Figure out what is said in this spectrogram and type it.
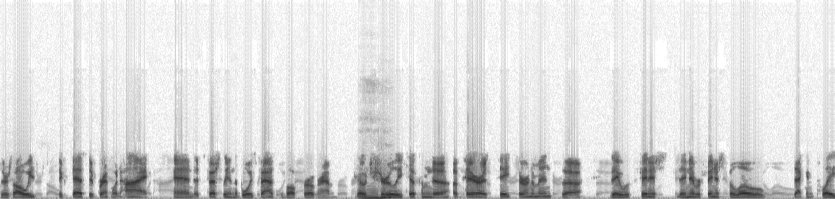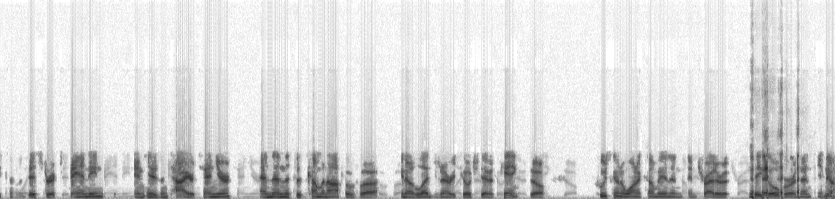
there's always success at Brentwood High, and especially in the boys basketball program. Coach mm-hmm. Shirley took them to a pair of state tournaments. Uh, they were finished. They never finished below second place in the district standings in his entire tenure. And then this is coming off of uh, you know the legendary coach Dennis King. So who's going to want to come in and, and try to take over? and then, you know,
